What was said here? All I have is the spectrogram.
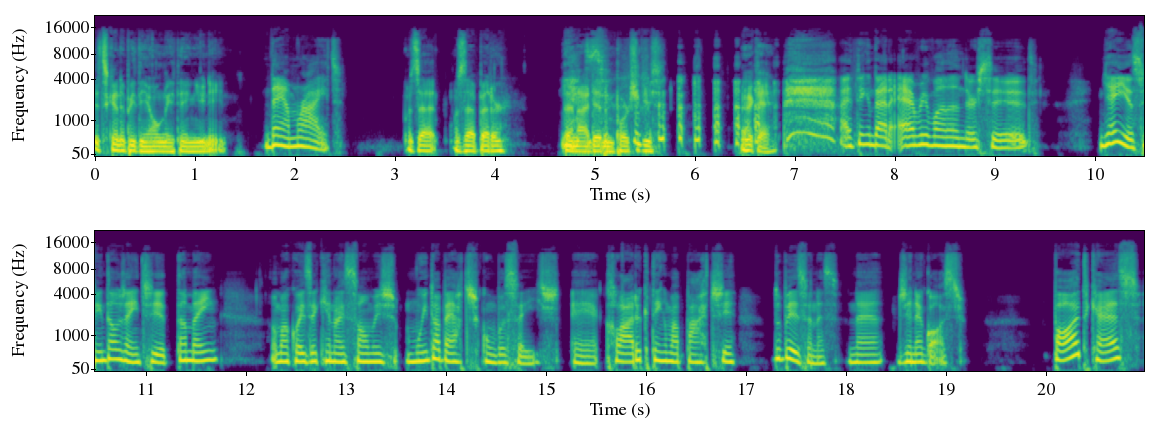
it's going to be the only thing you need. Damn right. Was that was that better than I Yes. did in Portuguese? okay. I think that everyone understood. E é isso. Então, gente, também uma coisa que nós somos muito abertos com vocês. É claro que tem uma parte do business, né? De negócio. Podcast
